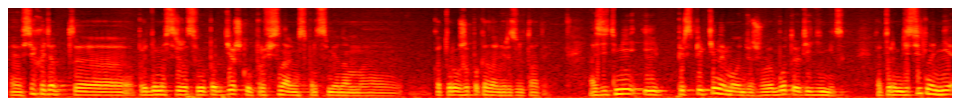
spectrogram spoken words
Э, Все хотят э, продемонстрировать свою поддержку профессиональным спортсменам, э, которые уже показали результаты. А с детьми и перспективной молодежью работают единицы, которым действительно не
